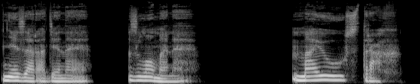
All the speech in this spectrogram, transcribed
nezaradené, zlomené. Majú strach.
